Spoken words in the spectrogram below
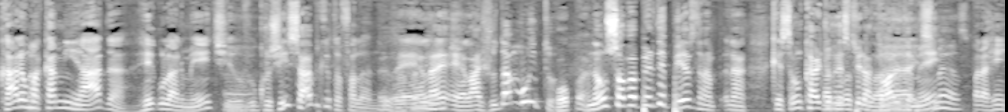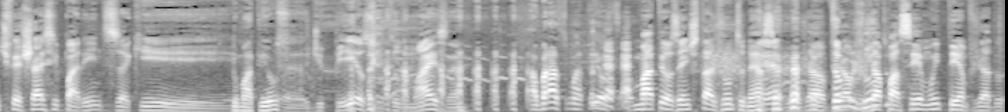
cara, uma caminhada regularmente, o Cruxem sabe o que eu tô falando. Exatamente. Ela, ela ajuda muito. Opa. Não só para perder peso, na, na questão cardiorrespiratória É, também. isso mesmo. Para a gente fechar esse parênteses aqui Do Matheus. é, de peso e tudo mais, né? Abraço, Matheus. Matheus, a gente tá junto nessa. viu? Já, Tamo já, junto. já passei muito tempo já do.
